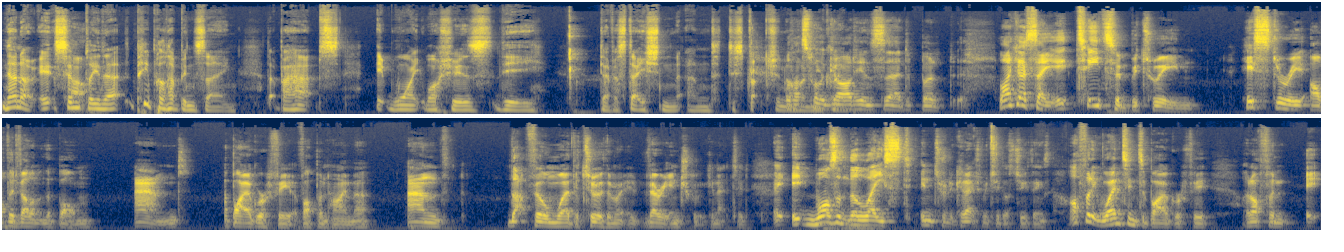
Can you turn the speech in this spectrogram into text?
No, no, it's simply that people have been saying that perhaps it whitewashes the devastation and destruction Well, that's what the Guardian said, but like I say, it teetered between history of the development of the bomb and a biography of Oppenheimer and that film where the two of them are very intricately connected. It, it wasn't the laced intricate connection between those two things. Often it went into biography, and often it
